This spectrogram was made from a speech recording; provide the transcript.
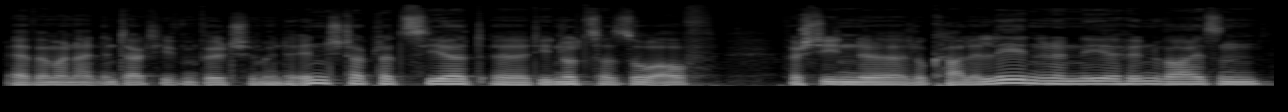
äh, wenn man einen interaktiven Bildschirm in der Innenstadt platziert, äh, die Nutzer so auf verschiedene lokale Läden in der Nähe hinweisen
